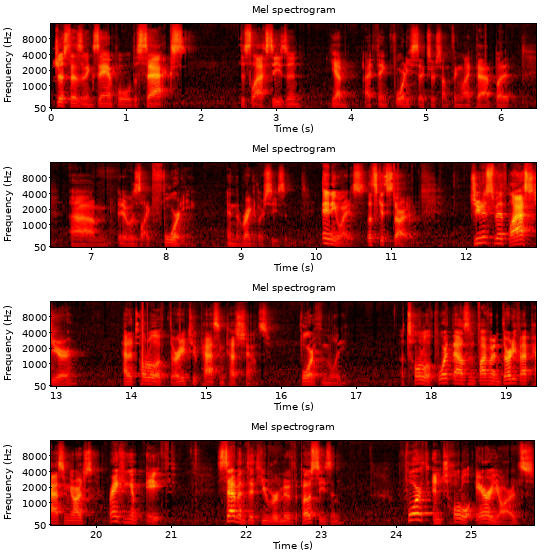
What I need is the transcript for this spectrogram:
just as an example, the sacks this last season, he had, I think, 46 or something like that, but um, it was like 40 in the regular season. Anyways, let's get started. Geno Smith last year had a total of 32 passing touchdowns, fourth in the league. A total of 4,535 passing yards, ranking him eighth. Seventh if you remove the postseason. Fourth in total air yards,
